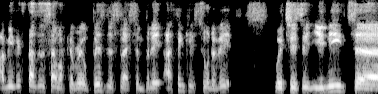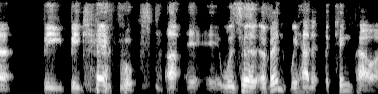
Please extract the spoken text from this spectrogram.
I mean, this doesn't sound like a real business lesson, but it, I think it sort of is, which is that you need to be be careful. Uh, it, it, was an event we had at the King Power,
